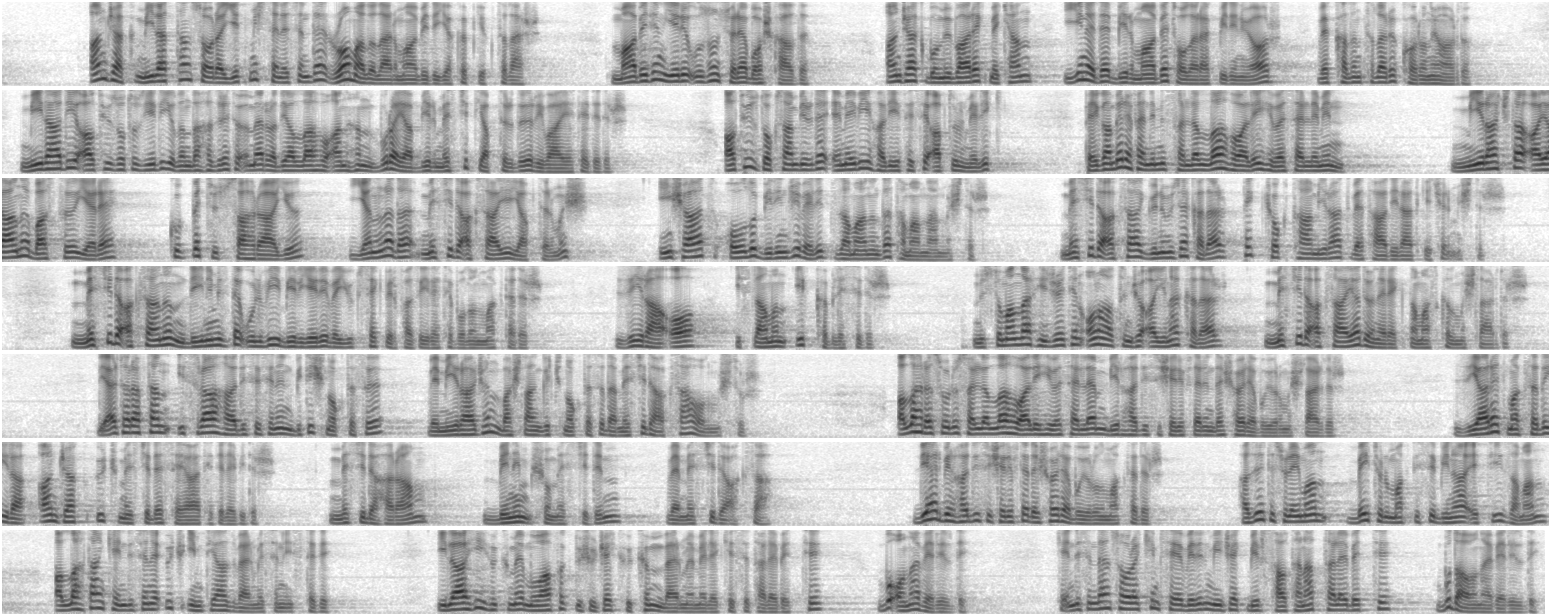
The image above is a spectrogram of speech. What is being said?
Ancak milattan sonra 70 senesinde Romalılar mabedi yakıp yıktılar. Mabedin yeri uzun süre boş kaldı. Ancak bu mübarek mekan yine de bir mabet olarak biliniyor ve kalıntıları korunuyordu. Miladi 637 yılında Hazreti Ömer radıyallahu anh'ın buraya bir mescit yaptırdığı rivayet edilir. 691'de Emevi halifesi Abdülmelik, Peygamber Efendimiz sallallahu aleyhi ve sellemin Miraç'ta ayağını bastığı yere Kubbetüs Sahra'yı, yanına da Mescid-i Aksa'yı yaptırmış, İnşaat oğlu 1. Velid zamanında tamamlanmıştır. Mescid-i Aksa günümüze kadar pek çok tamirat ve tadilat geçirmiştir. Mescid-i Aksa'nın dinimizde ulvi bir yeri ve yüksek bir fazileti bulunmaktadır. Zira o, İslam'ın ilk kıblesidir. Müslümanlar hicretin 16. ayına kadar Mescid-i Aksa'ya dönerek namaz kılmışlardır. Diğer taraftan İsra hadisesinin bitiş noktası ve miracın başlangıç noktası da Mescid-i Aksa olmuştur. Allah Resulü sallallahu aleyhi ve sellem bir hadisi şeriflerinde şöyle buyurmuşlardır. Ziyaret maksadıyla ancak üç mescide seyahat edilebilir. Mescid-i Haram, benim şu mescidim ve Mescid-i Aksa. Diğer bir hadisi şerifte de şöyle buyurulmaktadır. Hz. Süleyman Beytül Makdis'i bina ettiği zaman Allah'tan kendisine üç imtiyaz vermesini istedi. İlahi hükme muvafık düşecek hüküm verme melekesi talep etti, bu ona verildi. Kendisinden sonra kimseye verilmeyecek bir saltanat talep etti, bu da ona verildi.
